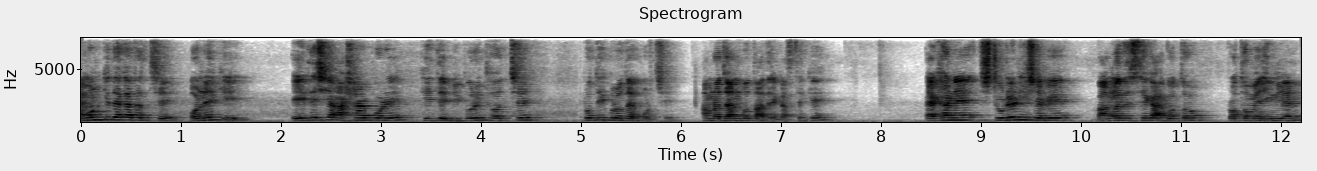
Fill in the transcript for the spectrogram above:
এমনকি দেখা যাচ্ছে অনেকেই এই দেশে আসার পরে হিতে বিপরীত হচ্ছে, প্রতিকূলতায় পড়ছে। আমরা জানব তাদের কাছ থেকে। এখানে স্টুডেন্ট হিসেবে বাংলাদেশ থেকে আগত, প্রথমে ইংল্যান্ড,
